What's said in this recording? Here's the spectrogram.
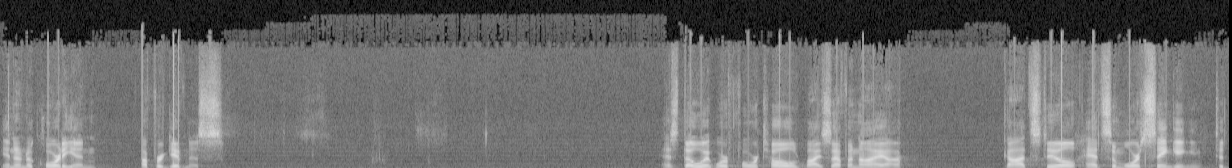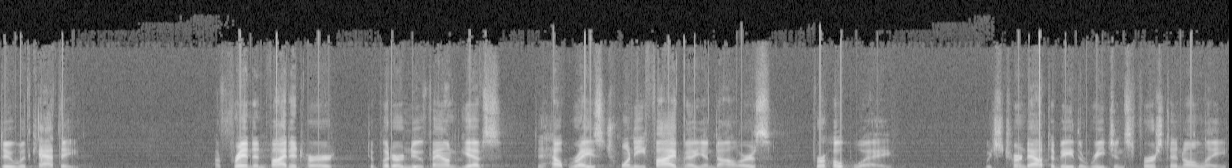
in an accordion of forgiveness. As though it were foretold by Zephaniah, God still had some more singing to do with Kathy. A friend invited her to put her newfound gifts to help raise $25 million for Hopeway, which turned out to be the region's first and only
